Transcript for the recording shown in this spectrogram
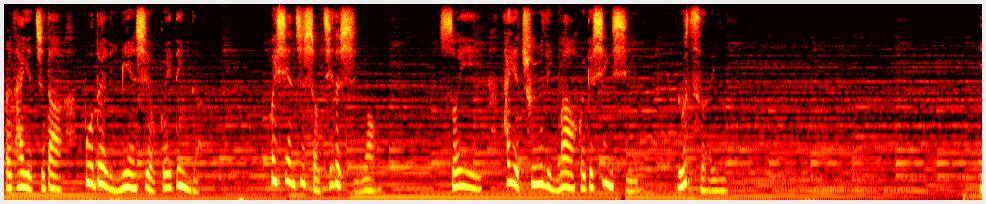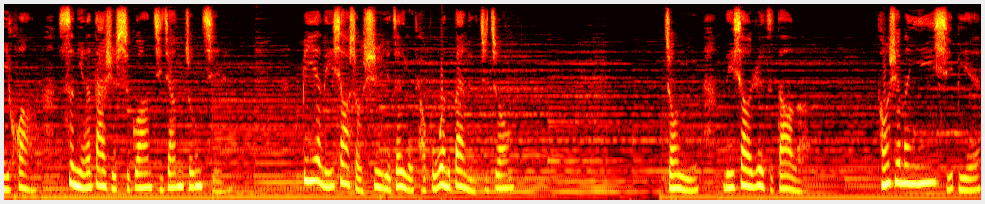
而他也知道部队里面是有规定的，会限制手机的使用，所以他也出于礼貌回个信息，如此而已。一晃，四年的大学时光即将终结，毕业离校手续也在有条不紊的办理之中。终于，离校的日子到了。同学们一一惜别，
